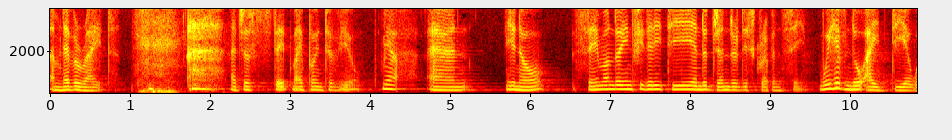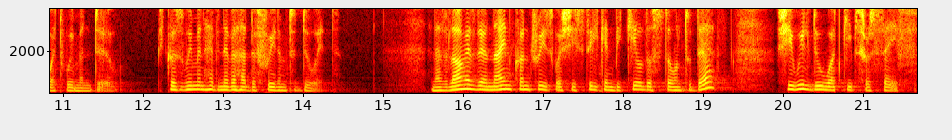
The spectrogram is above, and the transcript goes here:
I'm never right. I just state my point of view. Yeah. And, you know, same on the infidelity and the gender discrepancy. We have no idea what women do because women have never had the freedom to do it. And as long as there are nine countries where she still can be killed or stoned to death, she will do what keeps her safe.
